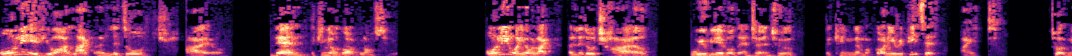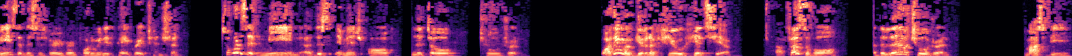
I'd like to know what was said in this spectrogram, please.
only if you are like a little child, then the kingdom of God belongs to you. Only when you're like a little child will you be able to enter into the kingdom of God. And he repeats it twice. So it means that this is very, very important. We need to pay great attention. So what does it mean, uh, this image of little children? Well, I think we've given a few hints here. Uh, first of all, the little children must be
